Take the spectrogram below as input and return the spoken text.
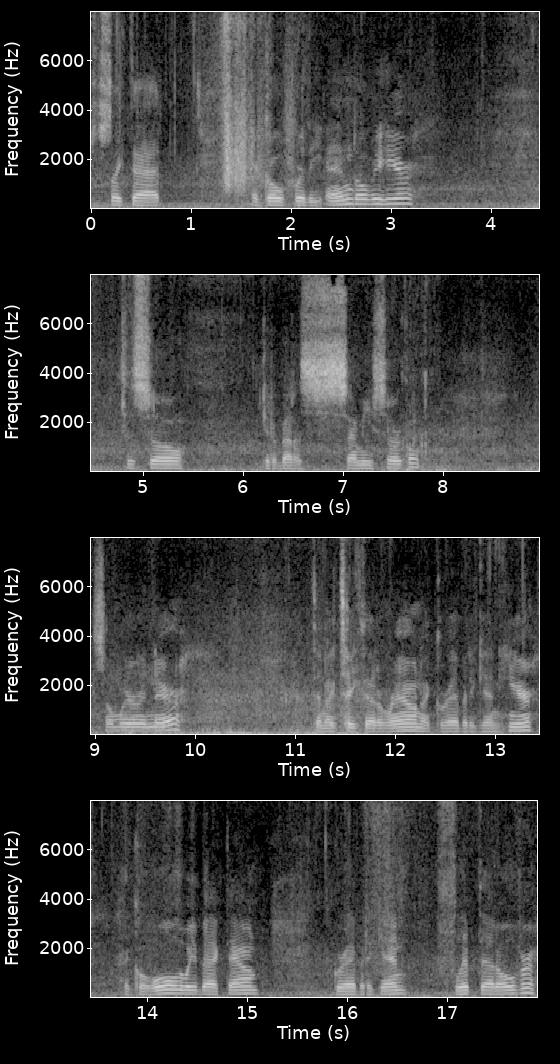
just like that. I go for the end over here just so get about a semicircle somewhere in there. Then I take that around, I grab it again here. I go all the way back down, grab it again, flip that over,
